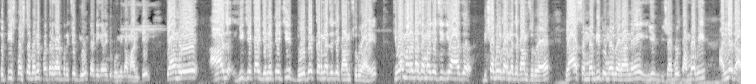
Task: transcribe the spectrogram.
तर ती स्पष्टपणे पत्रकार परिषद घेऊन त्या ठिकाणी ती भूमिका मांडतील. त्यामुळे आज ही जे काही जनतेची धुळफेक करण्याचं जे काम सुरू आहे किंवा मराठा समाजाची जी आज दिशाभूल करण्याचं काम सुरू आहे या संबंधित उमेदवाराने ही दिशाभूल थांबवावी. अन्यथा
